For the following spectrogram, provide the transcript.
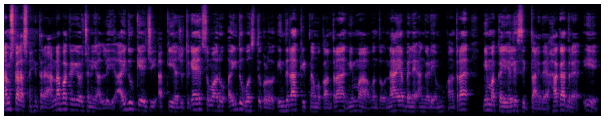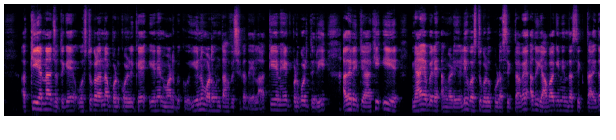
ನಮಸ್ಕಾರ ಸ್ನೇಹಿತರೆ ಅನ್ನಭಾಗ್ಯ ಯೋಜನೆಯಲ್ಲಿ ಐದು ಕೆಜಿ ಅಕ್ಕಿಯ ಜೊತೆಗೆ ಸುಮಾರು ಐದು ವಸ್ತುಗಳು ಇಂದಿರಾ ಕಿಟ್ನ ಮುಖಾಂತರ, ನಿಮ್ಮ ಒಂದು ನ್ಯಾಯ ಬೆಲೆ ಅಂಗಡಿಯ ಮುಖಾಂತರ ನಿಮ್ಮ ಕೈಯಲ್ಲಿ ಸಿಗ್ತಾ ಇದೆ. ಹಾಗಾದ್ರೆ ಈ ಅಕ್ಕಿಯನ್ನ ಜೊತೆಗೆ ವಸ್ತುಗಳನ್ನ ಪಡ್ಕೊಳ್ಳಿಕ್ಕೆ ಏನೇನ್ ಮಾಡಬೇಕು? ಏನು ಮಾಡುವಂತ ಅವಶ್ಯಕತೆ ಇಲ್ಲ. ಅಕ್ಕಿಯನ್ನು ಹೇಗೆ ಪಡ್ಕೊಳ್ತೀರಿ? ಅದೇ ರೀತಿಯಾಗಿ ಈ ನ್ಯಾಯಬೆಲೆ ಅಂಗಡಿಯಲ್ಲಿ ವಸ್ತುಗಳು ಕೂಡ ಸಿಗ್ತವೆ. ಅದು ಯಾವಾಗಿನಿಂದ ಸಿಗ್ತಾ ಇದೆ?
